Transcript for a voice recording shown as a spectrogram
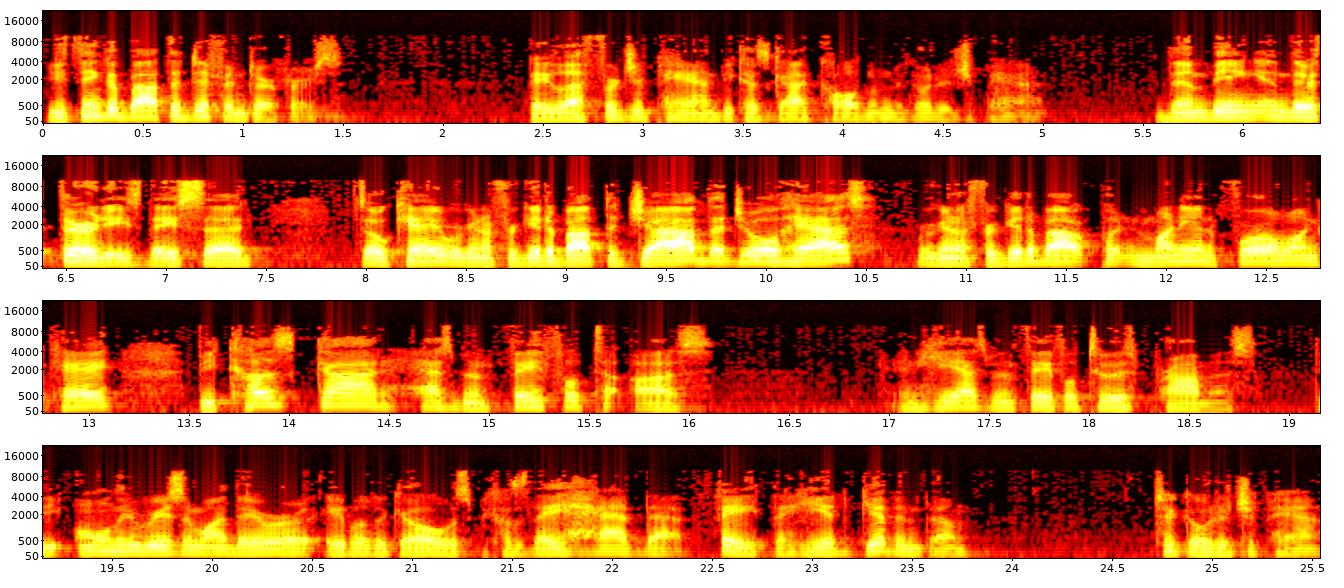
You think about the Diffenderfers. They left for Japan because God called them to go to Japan them being in their 30s, they said, It's okay, we're going to forget about the job that Joel has. We're going to forget about putting money in 401k. Because God has been faithful to us and He has been faithful to His promise, the only reason why they were able to go was because they had that faith that He had given them to go to Japan.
